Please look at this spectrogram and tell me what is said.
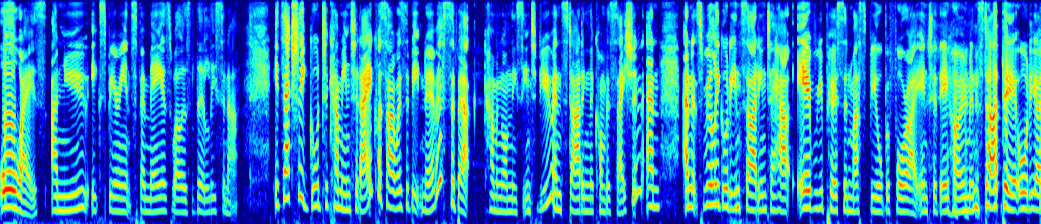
always a new experience for me as well as the listener. It's actually good to come in today because I was a bit nervous about coming on this interview and starting the conversation and and it's really good insight into how every person must feel before I enter their home and start their audio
